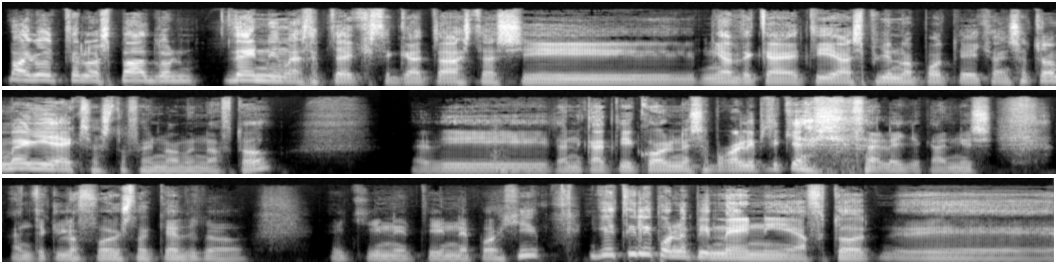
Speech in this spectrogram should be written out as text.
παρότι τέλος πάντων δεν είμαστε πια και στην κατάσταση μια δεκαετίας πριν από ότι έχει σε τρομερή έξαση το φαινόμενο αυτό. Δηλαδή ήταν κάτι εικόνες αποκαλυπτικές, θα λέγει κανείς, αν κυκλοφορεί στο κέντρο εκείνη την εποχή. Γιατί λοιπόν επιμένει αυτό, ε,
